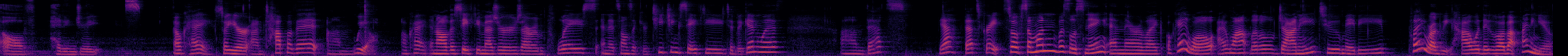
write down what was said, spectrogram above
of head injury is. Okay, so you're on top of it. Um, we are. Okay, and all the safety measures are in place, and it sounds like you're teaching safety to begin with. Um, that's yeah, that's great. So if someone was listening and they're like, okay, well, I want little Johnny to maybe play rugby, how would they go about finding you?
